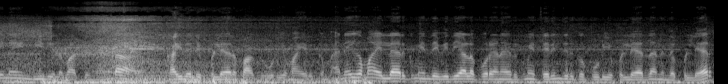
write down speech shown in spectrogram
ஏனையின் வீதியில் பார்த்தீங்கன்னா கைதறி பிள்ளையார் பார்க்கக்கூடியமாக இருக்கும். அநேகமாக எல்லாருக்குமே இந்த விதியால் போகிற அனைவருக்குமே தெரிஞ்சிருக்கக்கூடிய பிள்ளையார் தான் இந்த பிள்ளையார்.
